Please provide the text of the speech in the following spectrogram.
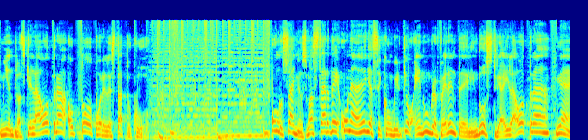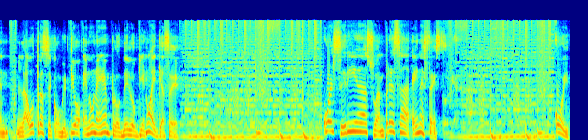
mientras que la otra optó por el statu quo. Unos años más tarde, una de ellas se convirtió en un referente de la industria y la otra, bien, la otra se convirtió en un ejemplo de lo que no hay que hacer. ¿Cuál sería su empresa en esta historia? Hoy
